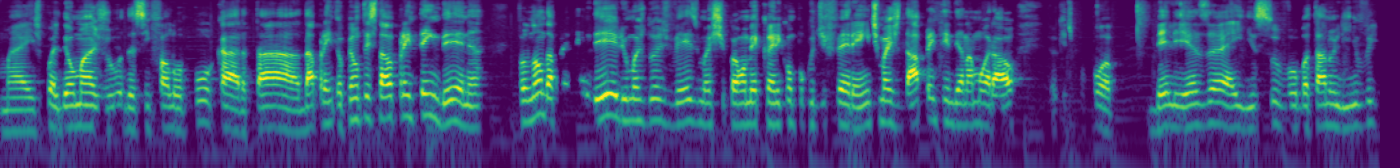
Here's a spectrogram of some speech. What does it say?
Mas, pô, ele deu uma ajuda, assim, falou, pô, cara, tá. Dá pra... Eu perguntei se dava pra entender, né? Falou, não, dá pra entender ele umas duas vezes, mas, tipo, é uma mecânica um pouco diferente, mas dá pra entender na moral. Eu que, tipo, pô, beleza, é isso, vou botar no livro e,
